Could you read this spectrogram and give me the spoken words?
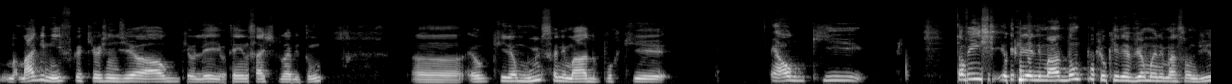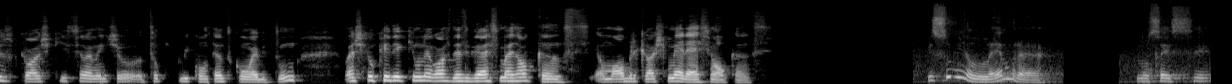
magnífica, que hoje em dia é algo que eu leio, eu tenho no site do Webtoon. Uh, eu queria muito ser animado porque é algo que talvez eu queria animado não porque eu queria ver uma animação disso, porque eu acho que sinceramente eu tô me contento com o Webtoon, mas que eu queria que um negócio desse ganhasse mais alcance. É uma obra que eu acho que merece um alcance. Isso me lembra, não sei se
